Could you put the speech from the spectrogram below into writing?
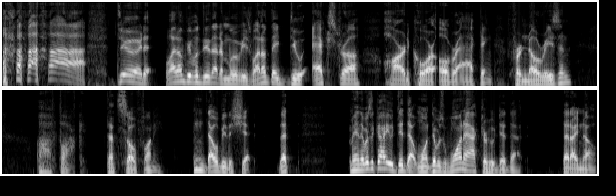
Dude why don't people do that in movies? Why don't they do extra hardcore overacting for no reason? Oh fuck. That's so funny. That would be the shit man, there was a guy who did that one. There was one actor who did that that I know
